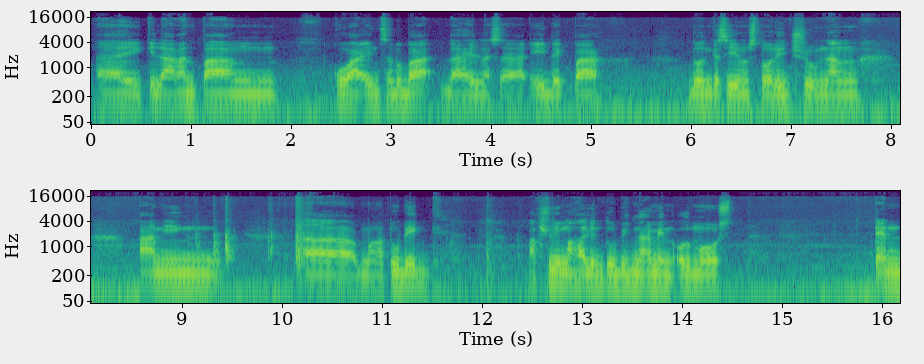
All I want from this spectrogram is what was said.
ay kailangan pang kuhain sa baba dahil nasa A-deck pa. Doon kasi yung storage room ng aming ah, mga tubig. Actually, mahal yung tubig namin. Almost $10.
